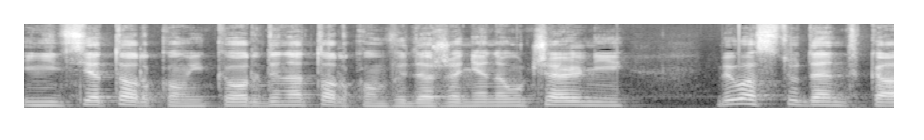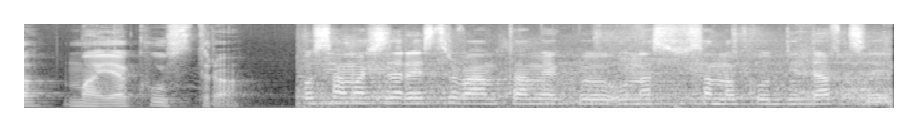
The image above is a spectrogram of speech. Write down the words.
Inicjatorką i koordynatorką wydarzenia na uczelni była studentka Maja Kustra. Bo sama się zarejestrowałam tam jakby u nas w Sanoku Dni Dawcy.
